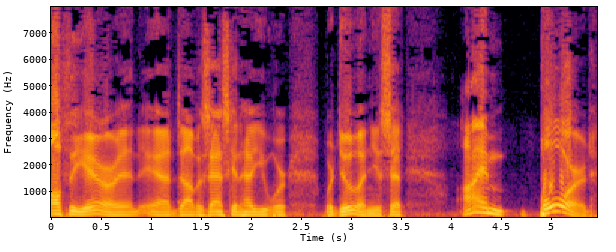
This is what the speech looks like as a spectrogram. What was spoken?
off the air, and and I was asking how you were were doing. You said, "I'm bored.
